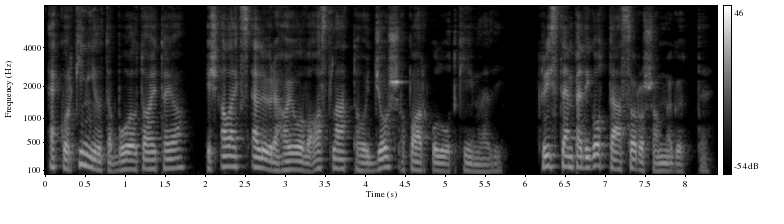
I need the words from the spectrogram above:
Ekkor kinyílt a bolt ajtaja, és Alex előrehajolva azt látta, hogy Josh a parkolót kémleli. Kristen pedig ott áll szorosan mögötte.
